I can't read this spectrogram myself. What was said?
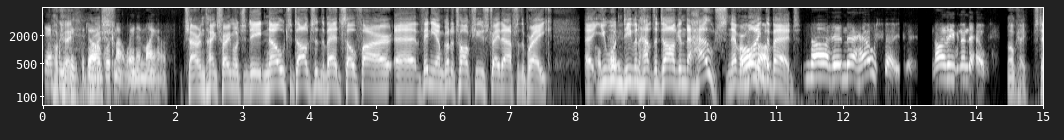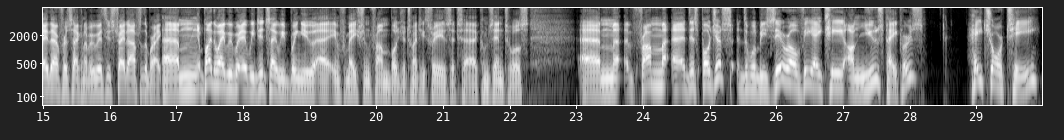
Definitely Okay, the dog right. would not win in my house. Sharon, thanks very much indeed. No to dogs in the bed so far. Uh, Vinny, I'm going to talk to you straight after the break. Uh, You wouldn't even have the dog in the house, never Oh, mind no. the bed. Not in the house, Adrian. Not even in the house. Okay, stay there for a second. I'll be with you straight after the break. Um, by the way, we we did say we'd bring you uh, information from Budget 23 as it uh, comes into us. Um, from uh, this budget, there will be zero VAT on newspapers, HRT,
